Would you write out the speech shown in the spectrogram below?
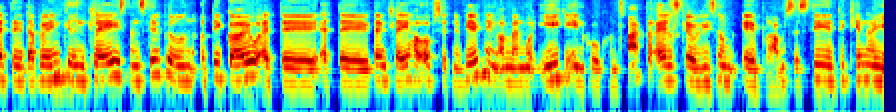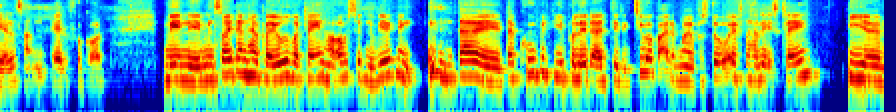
at øh, der blev indgivet en klage i standstillperioden, og det gør jo, at, øh, at øh, den klage har opsættende virkning, og man må ikke indgå kontrakt, og alt skal jo ligesom øh, bremses. Det, det kender I alle sammen alt for godt. Men, øh, men så i den her periode, hvor klagen har opsættende virkning, der, øh, der kunne de på lidt af et detektivarbejde, må jeg forstå, efter at have læst klagen. De øh,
